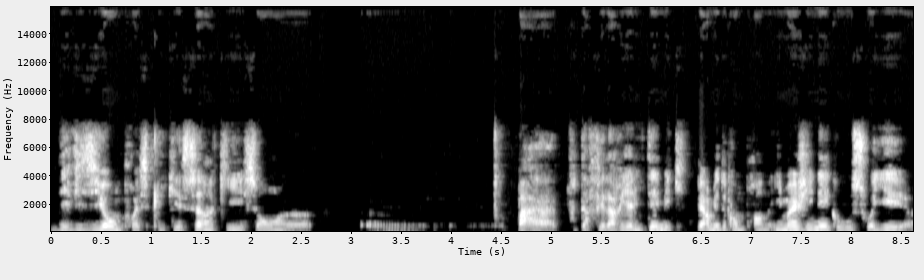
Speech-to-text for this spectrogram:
des visions pour expliquer ça, qui sont euh, euh, pas tout à fait la réalité, mais qui permet de comprendre. Imaginez que vous soyez, euh,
